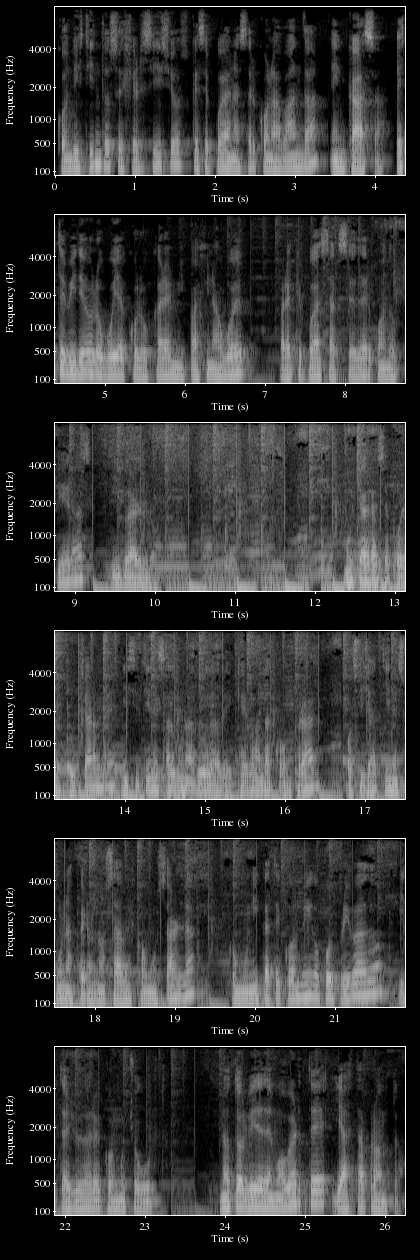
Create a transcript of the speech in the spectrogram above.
con distintos ejercicios que se puedan hacer con la banda en casa. Este video lo voy a colocar en mi página web para que puedas acceder cuando quieras y verlo. Muchas gracias por escucharme y si tienes alguna duda de qué banda comprar o si ya tienes una pero no sabes cómo usarla, comunícate conmigo por privado y te ayudaré con mucho gusto. No te olvides de moverte y hasta pronto.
